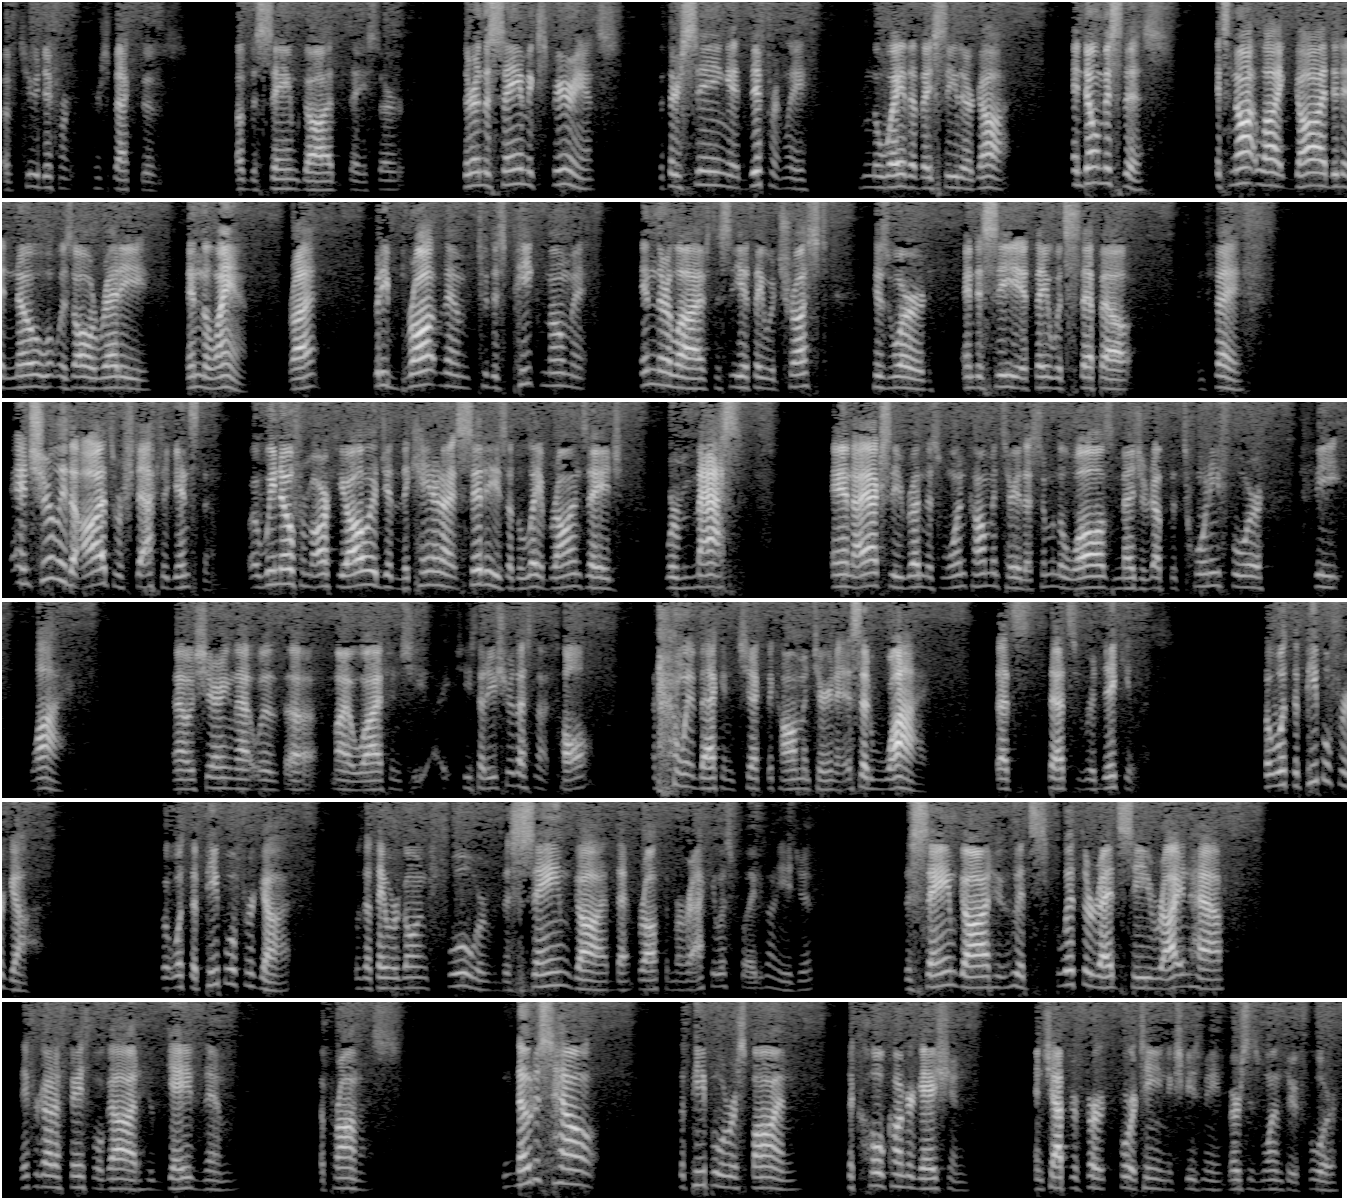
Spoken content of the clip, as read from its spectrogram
of two different perspectives of the same God they serve. They're in the same experience, but they're seeing it differently from the way that they see their God. And don't miss this. It's not like God didn't know what was already in the land, right? But He brought them to this peak moment in their lives to see if they would trust His word and to see if they would step out in faith. And surely the odds were stacked against them. We know from archaeology that the Canaanite cities of the late Bronze Age were massive. And I actually read in this one commentary that some of the walls measured up to 24 feet wide. And I was sharing that with uh, my wife, and she, she said, Are you sure that's not tall? And I went back and checked the commentary, and it said, Why? That's, that's ridiculous. But what the people forgot, but what the people forgot was that they were going forward with the same God that brought the miraculous plagues on Egypt, the same God who, who had split the Red Sea right in half. They forgot a faithful God who gave them a promise. Notice how the people respond, the whole congregation, in chapter 14, excuse me, verses 1 through 4.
